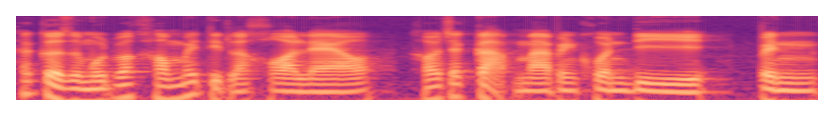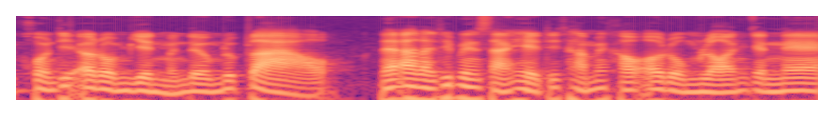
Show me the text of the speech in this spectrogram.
ถ้าเกิดสมมติว่าเขาไม่ติดละครแล้ว เขาจะกลับมาเป็นคนดี เป็นคนที่อารมณ์เย็นเหมือนเดิมหรือเปล่า และอะไรที่เป็นสาเหตุที่ทำให้เขาอารมณ์ร้อนกันแน่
